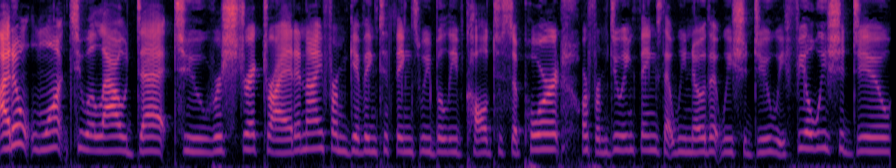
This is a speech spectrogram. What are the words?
I don't want to allow debt to restrict Riot and I from giving to things we believe called to support or from doing things that we know that we should do, we feel we should do.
